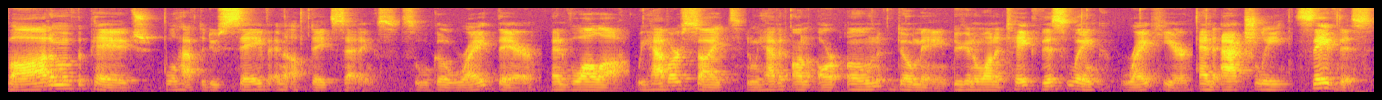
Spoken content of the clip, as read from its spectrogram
bottom of the page. We'll have to do save and update settings. So we'll go right there and voila, we have our site and we have it on our own domain. You're gonna wanna take this link right here and actually save this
